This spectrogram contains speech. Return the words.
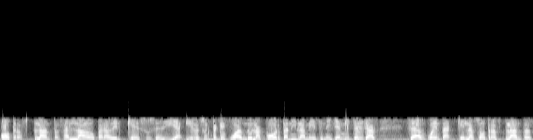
otras plantas al lado para ver qué sucedía y resulta que cuando la cortan y la meten ella emite el gas se dan cuenta que las otras plantas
